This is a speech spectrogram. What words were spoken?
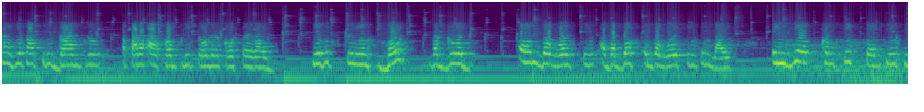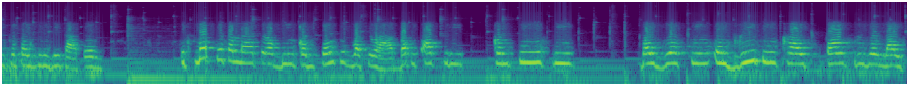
has actually gone through a, parang a complete roller coaster ride. He has experienced both the good and the worst thing, uh, the best and the worst things in life. and yet consistent yung secret ay binigay. It's not just a matter of being content with what you have, but it's actually continuously digesting and breathing Christ all through your life.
